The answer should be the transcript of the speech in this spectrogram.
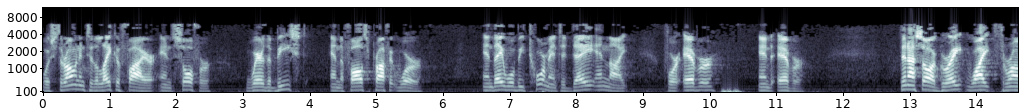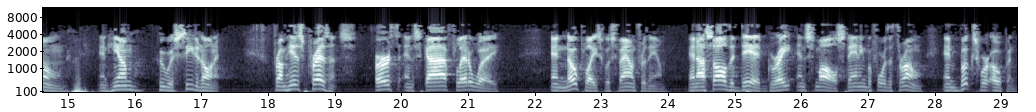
was thrown into the lake of fire and sulfur where the beast and the false prophet were, and they will be tormented day and night forever and ever. Then I saw a great white throne and him who was seated on it. From his presence, earth and sky fled away, and no place was found for them. And I saw the dead, great and small, standing before the throne, and books were opened.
